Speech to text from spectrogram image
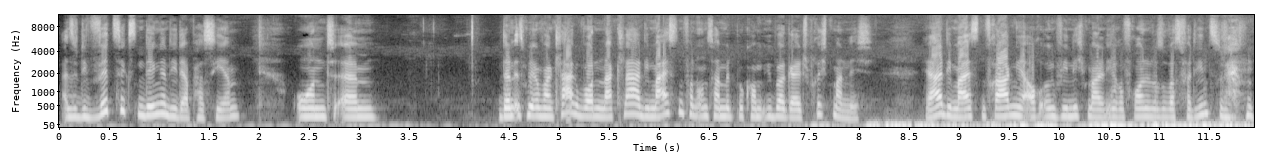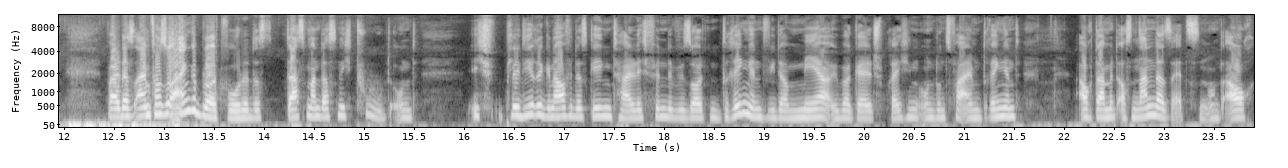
Also die witzigsten Dinge, die da passieren. Und ähm, dann ist mir irgendwann klar geworden, na klar, die meisten von uns haben mitbekommen, über Geld spricht man nicht. Ja, die meisten fragen ja auch irgendwie nicht mal ihre Freunde oder sowas verdienst du denn, weil das einfach so eingebläut wurde, dass, dass man das nicht tut. Und ich plädiere genau für das Gegenteil. Ich finde, wir sollten dringend wieder mehr über Geld sprechen und uns vor allem dringend auch damit auseinandersetzen und auch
